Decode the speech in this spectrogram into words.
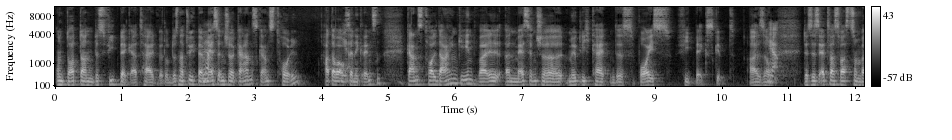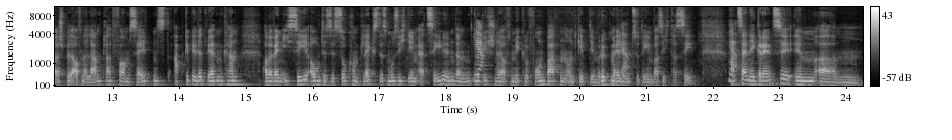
und dort dann das Feedback erteilt wird. Und das ist natürlich beim ja. Messenger ganz, ganz toll, hat aber auch ja. seine Grenzen. Ganz toll dahingehend, weil ein Messenger Möglichkeiten des Voice-Feedbacks gibt. Also ja. das ist etwas, was zum Beispiel auf einer Lernplattform seltenst abgebildet werden kann. Aber wenn ich sehe, oh, das ist so komplex, das muss ich dem erzählen, dann drücke ja. ich schnell auf den Mikrofon-Button und gebe dem Rückmeldung zu dem, was ich da sehe. Hat seine Grenze im ähm,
